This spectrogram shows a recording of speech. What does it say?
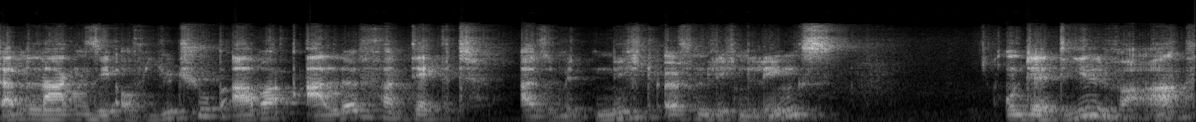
Dann lagen sie auf YouTube, aber alle verdeckt, also mit nicht öffentlichen Links. Und der Deal war,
